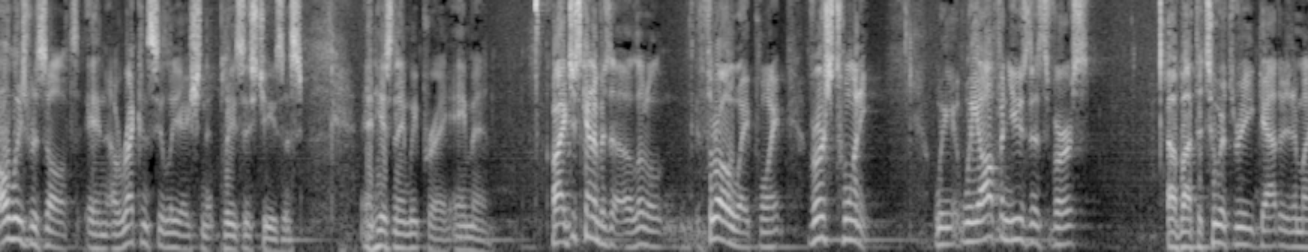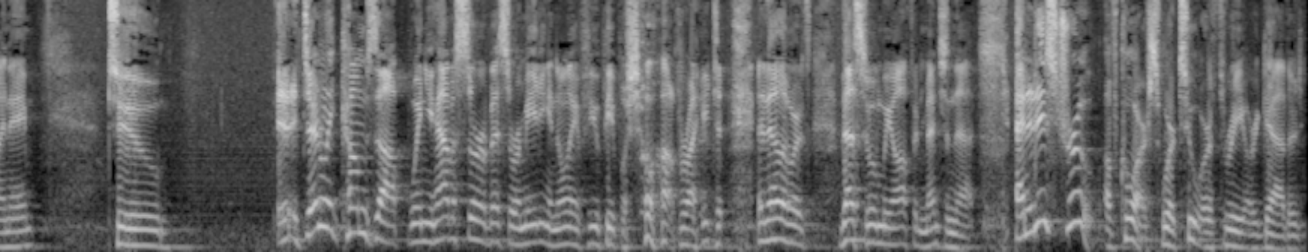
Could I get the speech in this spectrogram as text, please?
always result in a reconciliation that pleases Jesus. In His name we pray. Amen. All right, just kind of as a little throwaway point, verse 20. We, we often use this verse about the two or three gathered in my name to it generally comes up when you have a service or a meeting and only a few people show up, right? In other words, that's when we often mention that. And it is true, of course, where two or three are gathered,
